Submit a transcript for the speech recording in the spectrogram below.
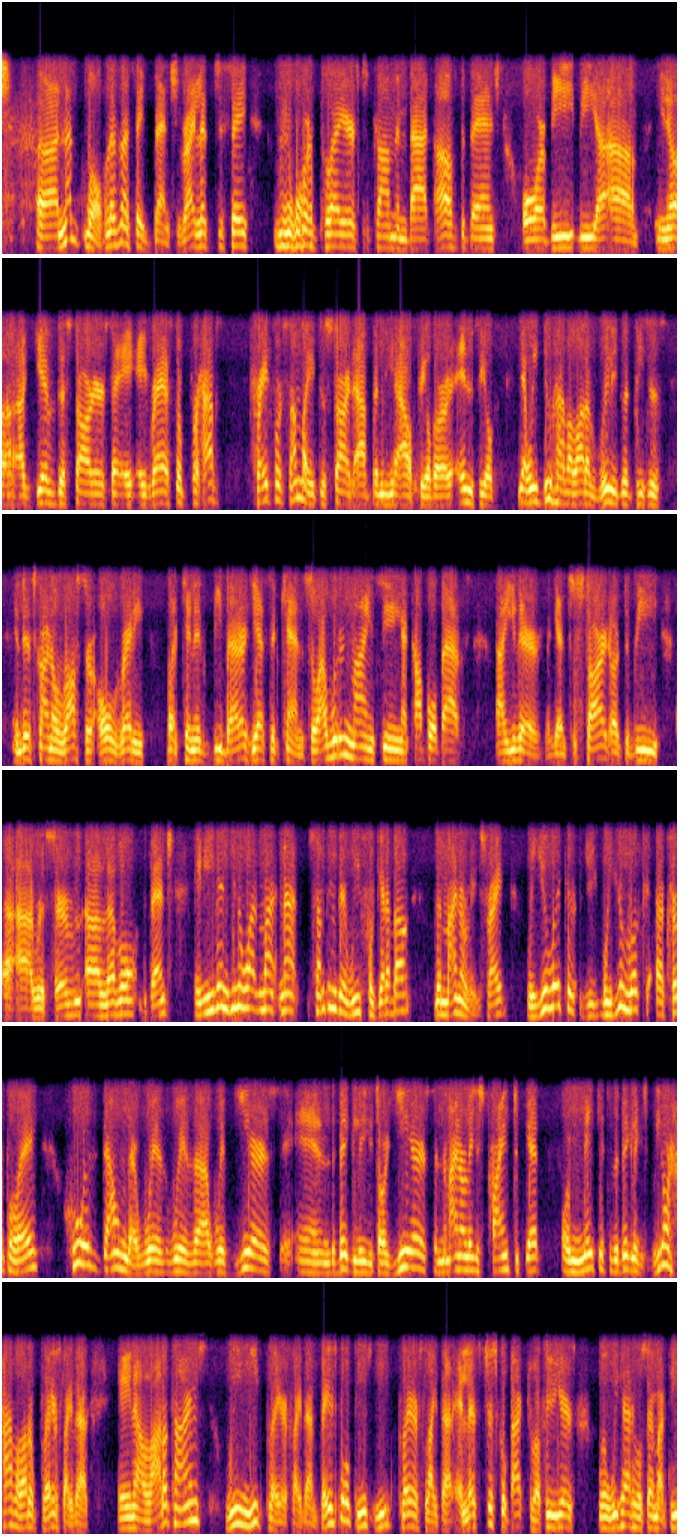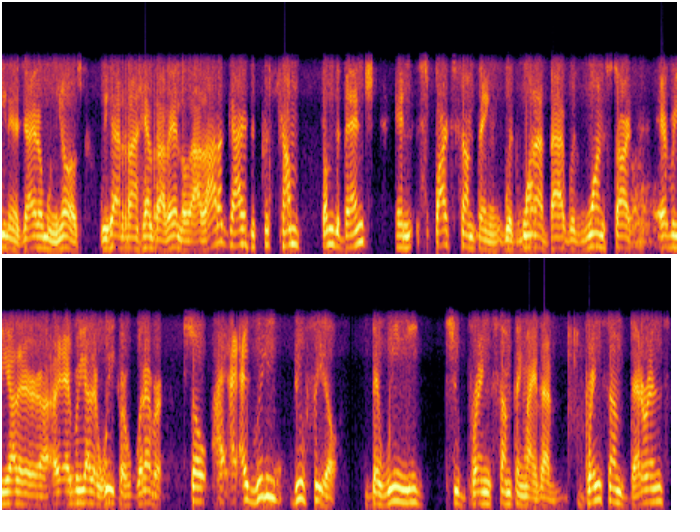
Uh, not well. Let's not say bench, right? Let's just say more players to come and bat off the bench or be be uh, um, you know uh, give the starters a, a rest or perhaps trade for somebody to start up in the outfield or infield yeah, we do have a lot of really good pieces in this Cardinal roster already, but can it be better? Yes, it can. So I wouldn't mind seeing a couple bats uh, either again to start or to be uh, a reserve uh, level bench. And even you know what, Matt, something that we forget about the minor leagues, right? When you look at when you look at AAA, who is down there with with uh, with years in the big leagues or years in the minor leagues trying to get or make it to the big leagues. We don't have a lot of players like that. And a lot of times we need players like that. Baseball teams need players like that. And let's just go back to a few years when we had Jose Martinez, Yairo Munoz, we had Rangel Ravelo, a lot of guys that could come from the bench and spark something with one at bat, with one start every other uh, every other week or whatever. So I, I really do feel that we need to bring something like that, bring some veterans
